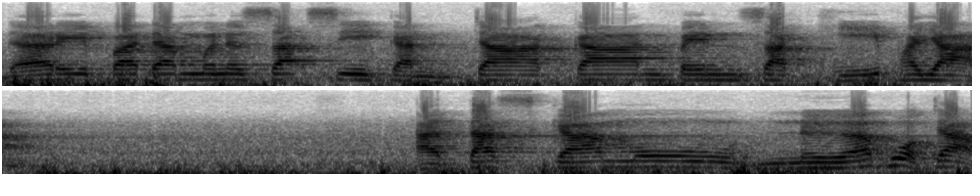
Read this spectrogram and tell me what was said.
daripada mensaksikan จากการเป็นสักขีพยาน atas kamu เหนือพวกเจ้า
